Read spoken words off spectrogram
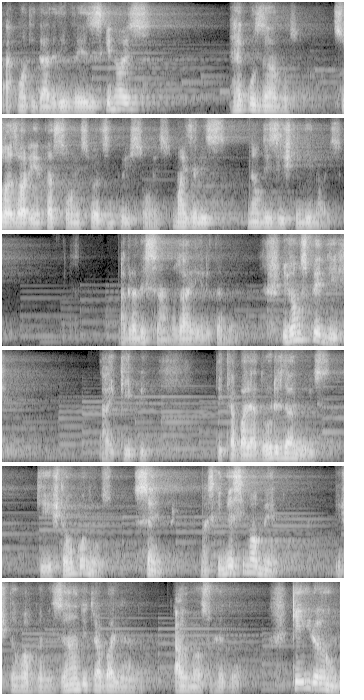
a quantidade de vezes que nós recusamos suas orientações, suas intuições, mas eles não desistem de nós. Agradeçamos a Ele também. E vamos pedir à equipe de trabalhadores da luz que estão conosco sempre, mas que nesse momento estão organizando e trabalhando ao nosso redor, que irão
